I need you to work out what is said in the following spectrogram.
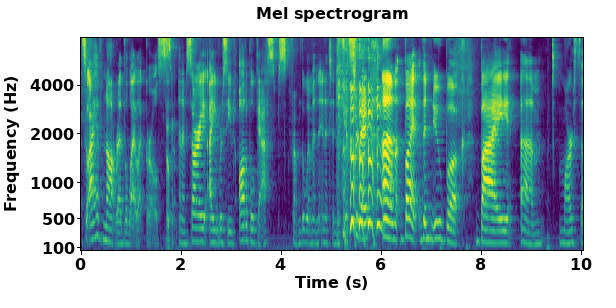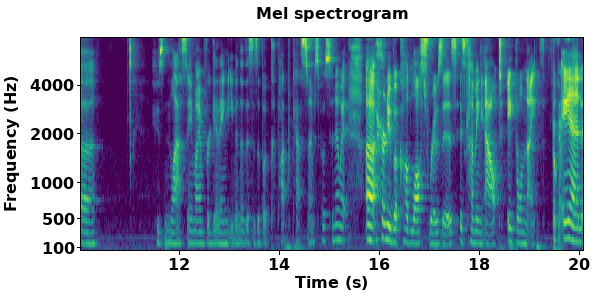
so I have not read The Lilac Girls. Okay. And I'm sorry, I received audible gasps from the women in attendance yesterday. um, but the new book by um, Martha, whose last name I'm forgetting, even though this is a book podcast and I'm supposed to know it, uh, her new book called Lost Roses is coming out April 9th. Okay. And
